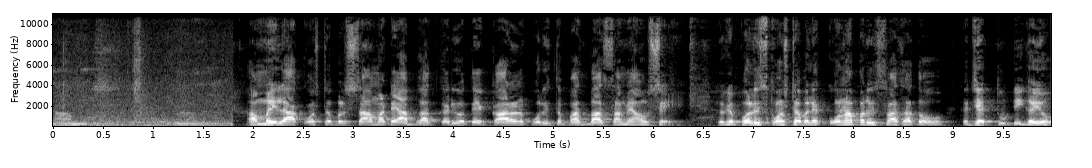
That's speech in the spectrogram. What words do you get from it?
નામ જણાવેલું આ મહિલા કોન્સ્ટેબલ શા માટે આપઘાત કર્યો તે કારણ પોલીસ તપાસ બાદ સામે આવશે. જોકે પોલીસ કોન્સ્ટેબલે કોના પર વિશ્વાસ હતો કે જે તૂટી ગયો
